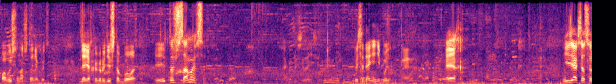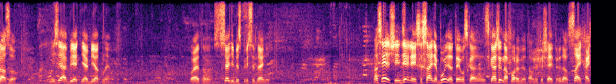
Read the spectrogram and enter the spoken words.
повыше на что-нибудь. Для верха груди, чтобы было. И то же самое все. Приседаний не будет. Эх. Нельзя все сразу. Нельзя объять необъятное. Поэтому сегодня без приседаний. На следующей неделе, если Саня будет, ты ска- скажи на форуме, там напиши, я передам. Сань, хот-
